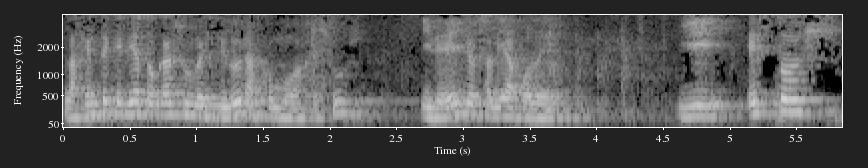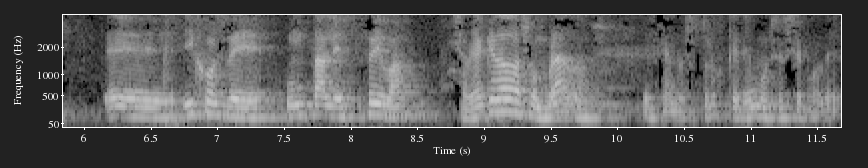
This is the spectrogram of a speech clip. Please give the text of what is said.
La gente quería tocar sus vestiduras como a Jesús y de ellos salía poder. Y estos eh, hijos de un tal Ezeba se habían quedado asombrados. Decían, nosotros queremos ese poder.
